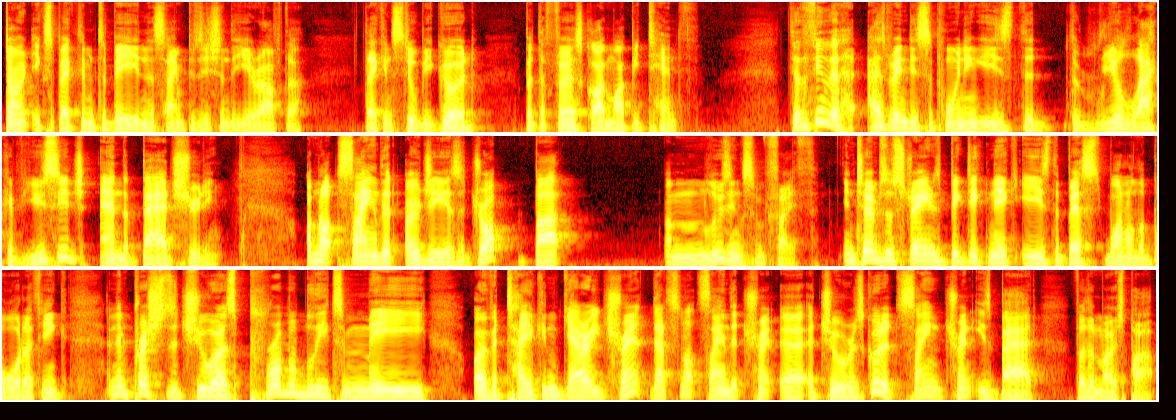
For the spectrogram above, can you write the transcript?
don't expect them to be in the same position the year after. They can still be good, but the first guy might be 10th. The other thing that has been disappointing is the, the real lack of usage and the bad shooting. I'm not saying that OG is a drop, but I'm losing some faith. In terms of streams, Big Dick Nick is the best one on the board, I think. And then Precious Achiuwa is probably, to me, overtaken Gary Trent. That's not saying that Trent, uh, Achiuwa is good. It's saying Trent is bad for the most part.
